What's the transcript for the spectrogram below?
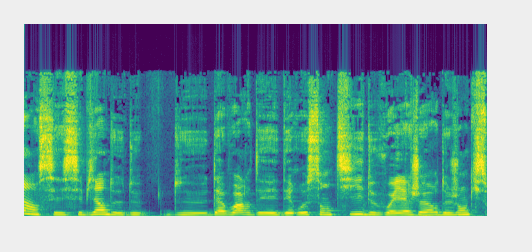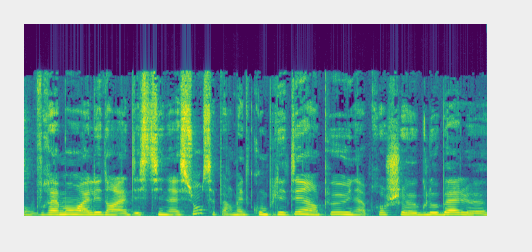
hein, c'est bien d'avoir de, des, ressentis de voyageurs, de gens qui sont vraiment allés dans la destination. Ça permet de compléter un peu une approche euh, globale euh,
